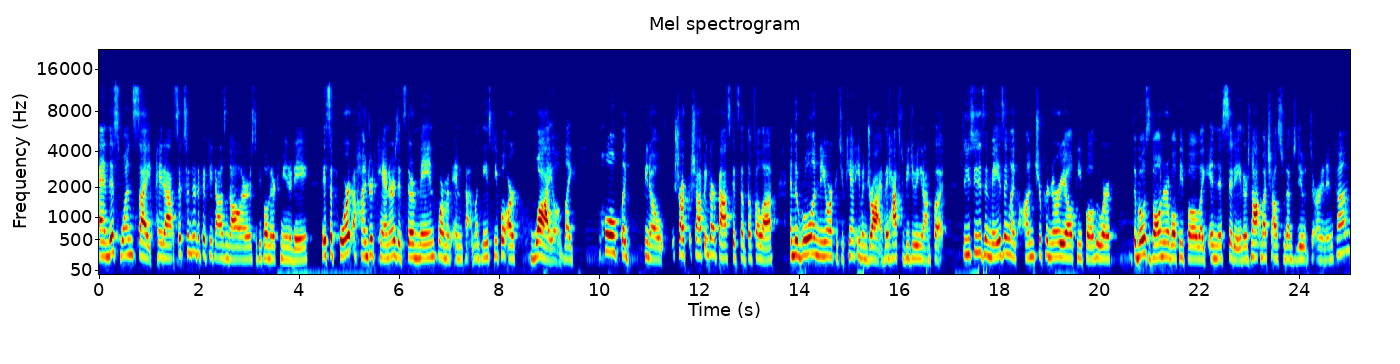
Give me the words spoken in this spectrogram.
And this one site paid out $650,000 to people in their community. They support 100 canners. It's their main form of income. Like these people are wild, like whole, like, you know, sharp shopping cart baskets that they'll fill up. And the rule in New York is you can't even drive. They have to be doing it on foot. So you see these amazing like entrepreneurial people who are the most vulnerable people like in this city. There's not much else for them to do to earn an income.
